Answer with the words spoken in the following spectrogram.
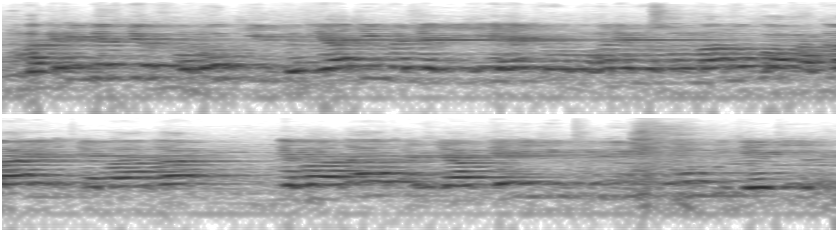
مغربیت کے فروغ کی بنیادی وجہ یہ ہے کہ انہوں نے مسلمانوں کو عقائد، عبادات عبادات انجام دینے کی کھلی چھوٹ دے دی ہے۔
